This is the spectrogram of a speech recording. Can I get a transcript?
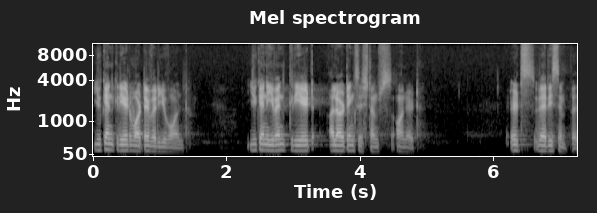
You can create whatever you want. You can even create alerting systems on it. It's very simple.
